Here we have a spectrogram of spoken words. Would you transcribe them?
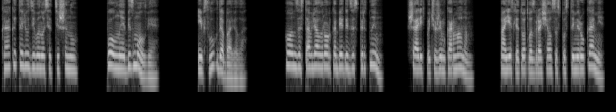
«Как это люди выносят тишину? Полное безмолвие». И вслух добавила. Он заставлял Рорка бегать за спиртным, шарить по чужим карманам, а если тот возвращался с пустыми руками,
